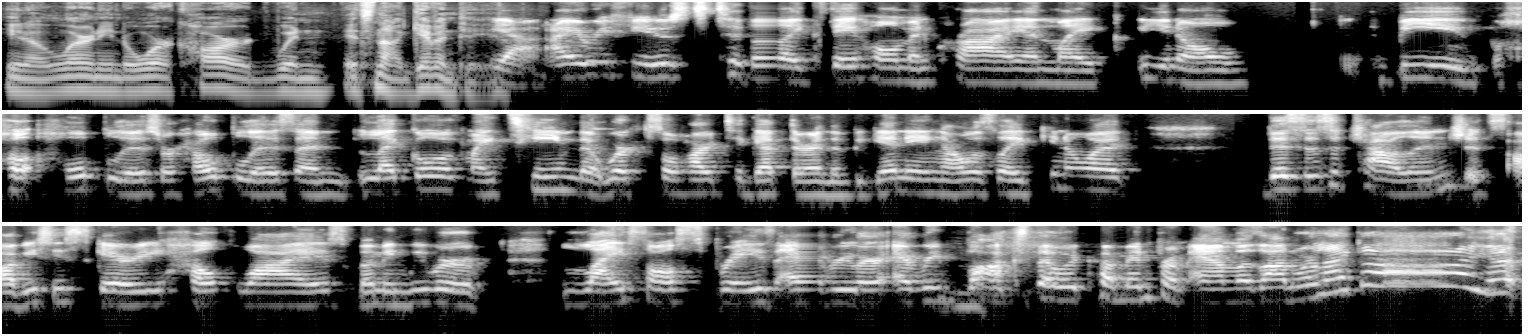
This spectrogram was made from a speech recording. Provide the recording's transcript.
you know learning to work hard when it's not given to you. yeah i refused to like stay home and cry and like you know be ho- hopeless or helpless and let go of my team that worked so hard to get there in the beginning i was like you know what? This is a challenge. It's obviously scary health wise i mean we were lysol sprays everywhere. Every box that would come in from amazon we're like ah! You know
